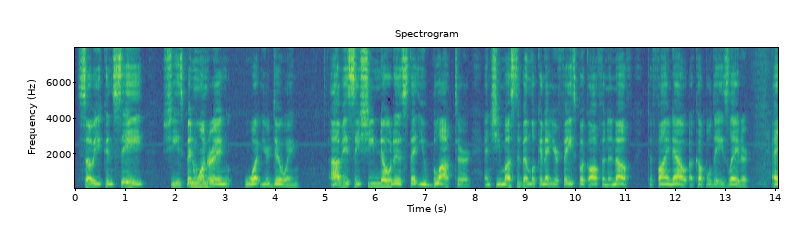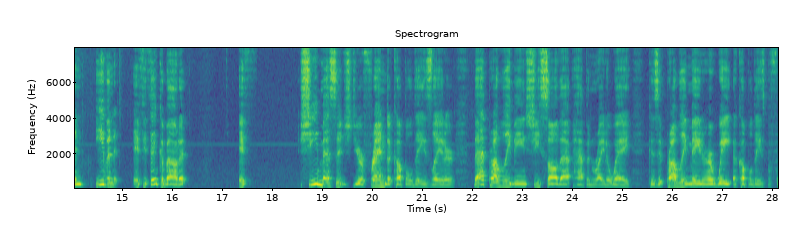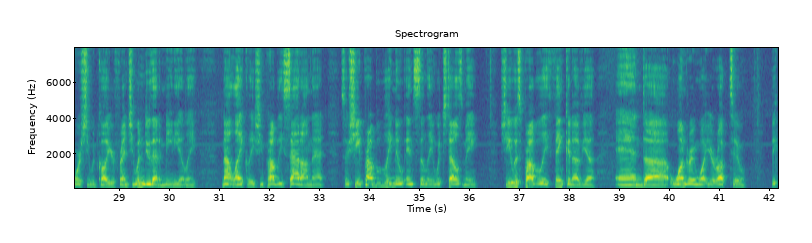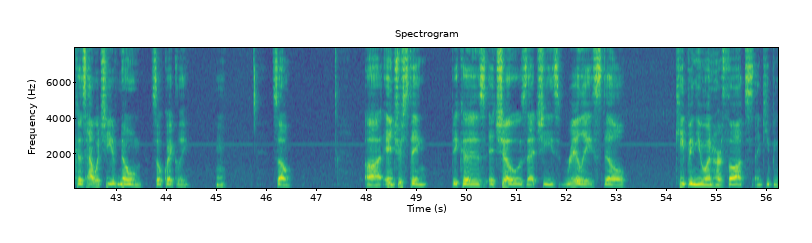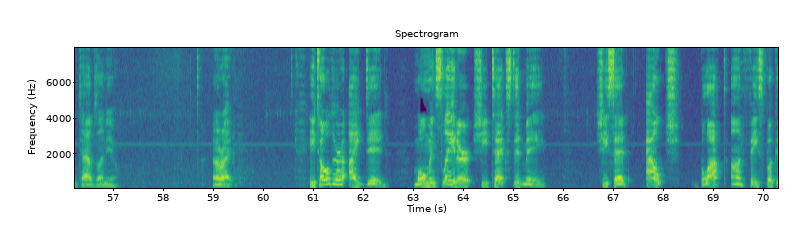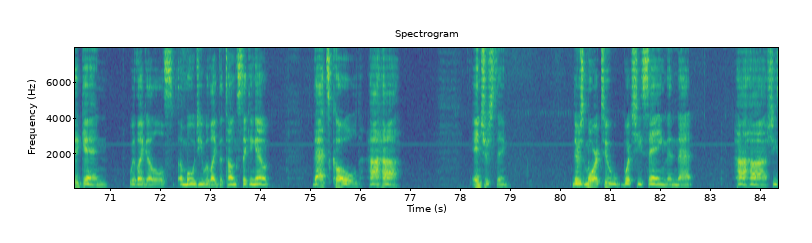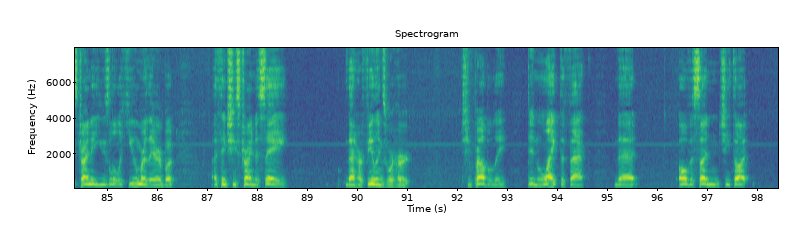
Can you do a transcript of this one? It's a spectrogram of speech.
So you can see she's been wondering what you're doing. Obviously, she noticed that you blocked her, and she must have been looking at your Facebook often enough to find out a couple days later. And even if you think about it, if she messaged your friend a couple days later, that probably means she saw that happen right away because it probably made her wait a couple days before she would call your friend. She wouldn't do that immediately. Not likely. She probably sat on that. So she probably knew instantly, which tells me she was probably thinking of you and uh, wondering what you're up to. Because how would she have known so quickly? Hmm. So, uh, interesting because it shows that she's really still keeping you in her thoughts and keeping tabs on you. Alright. He told her I did. Moments later, she texted me. She said, ouch, blocked on Facebook again. With like a little emoji with like the tongue sticking out. That's cold. Haha. -ha. Interesting. There's more to what she's saying than that. Haha. -ha. She's trying to use a little humor there, but I think she's trying to say that her feelings were hurt. She probably didn't like the fact that all of a sudden she thought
